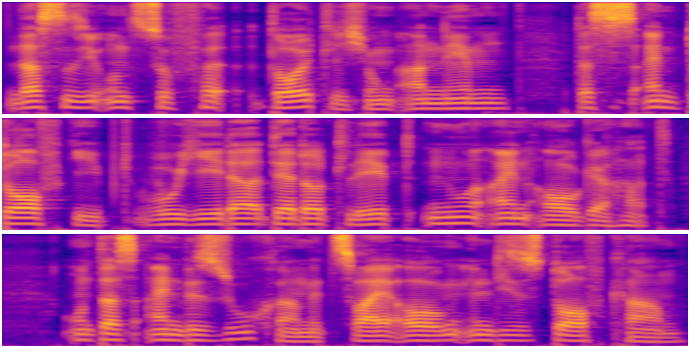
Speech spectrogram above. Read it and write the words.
Lassen Sie uns zur Verdeutlichung annehmen, dass es ein Dorf gibt, wo jeder, der dort lebt, nur ein Auge hat, und dass ein Besucher mit zwei Augen in dieses Dorf kam.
